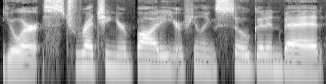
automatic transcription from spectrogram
you're stretching your body, you're feeling so good in bed,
